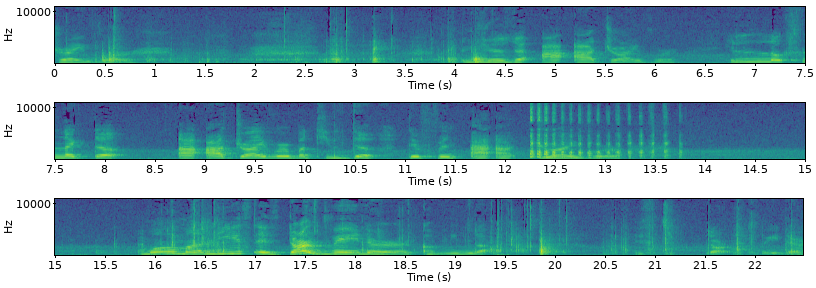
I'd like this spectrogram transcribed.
driver. And here's the ah driver. He looks like the ah driver, but he's the different ah driver. Mama Leaf is Darth Vader coming up. This is Darth Vader.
